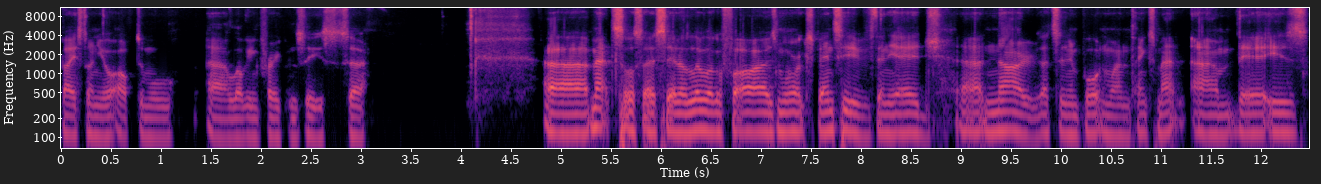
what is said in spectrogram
based on your optimal logging frequencies. So. Uh, Matt's also said a Levelogger 5 is more expensive than the Edge. Uh, no, that's an important one. Thanks, Matt. Um, there is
